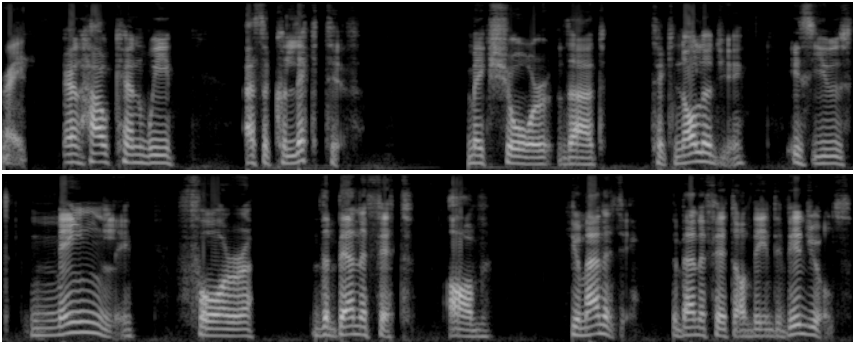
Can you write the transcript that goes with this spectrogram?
Right. And how can we, as a collective, make sure that technology is used mainly for the benefit of humanity, the benefit of the individuals,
